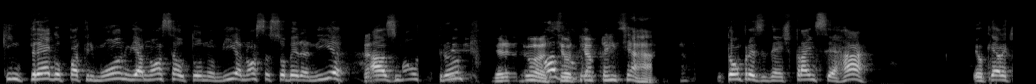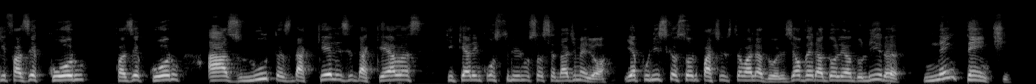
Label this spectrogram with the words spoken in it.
que entrega o patrimônio e a nossa autonomia, a nossa soberania às mãos de Trump. Vereador, Nós seu tempo está encerrado. Então, presidente, para encerrar, eu quero aqui fazer coro, fazer coro às lutas daqueles e daquelas que querem construir uma sociedade melhor. E é por isso que eu sou do Partido dos Trabalhadores. E ao vereador Leandro Lira, nem tente,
